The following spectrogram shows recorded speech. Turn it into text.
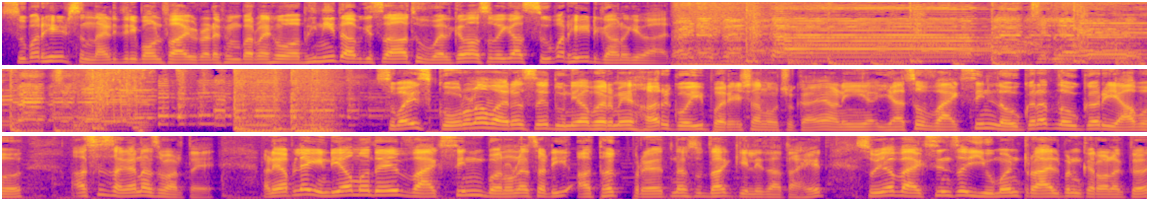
सुपर हिट्स 93.5 रेड एफएम पर मैं हूं अभिनीत आपके साथ वेलकम आप सभी का सुपर हिट गानों के बाद। सो इस कोरोना व्हायरस से दुनिया भर में हर कोई परेशान हो चुका आहे आणि याचं वॅक्सिन लवकरात लवकर यावं असं सगळ्यांनाच वाटतंय. आणि आपल्या इंडियामध्ये वॅक्सिन बनवण्यासाठी अथक प्रयत्न सुद्धा केले जात आहेत. सो या वॅक्सिनचं ह्युमन ट्रायल पण करावं लागतं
